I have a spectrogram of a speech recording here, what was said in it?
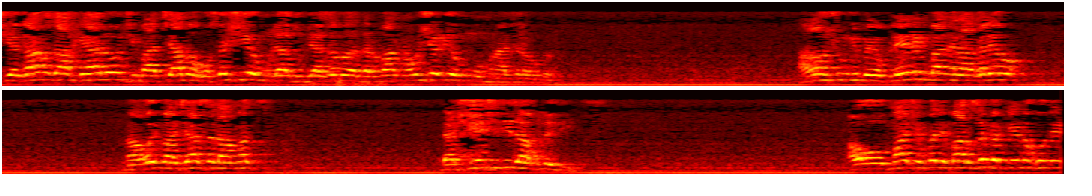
شیګانو دا خیالو چې بادشاہ به غوسه شي او مولا د بیا زبر دربار نه وشړي او موږ مناظره وکړو هغه شوم کې په یو پلینینګ باندې راغلو نو وای بادشاہ سلامت دا شیې چې دي داخله دي او ما چې په بار زګه کې نه خو دې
